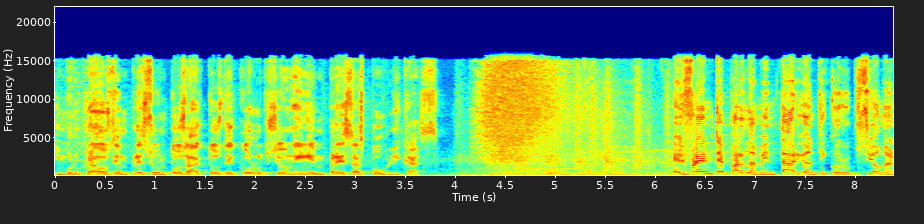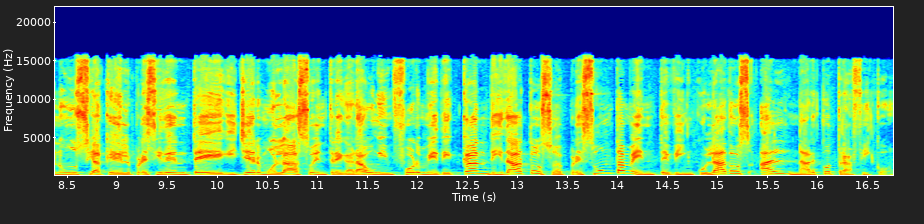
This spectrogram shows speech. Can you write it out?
involucrados en presuntos actos de corrupción en empresas públicas. El Frente Parlamentario Anticorrupción anuncia que el presidente Guillermo Lazo entregará un informe de candidatos presuntamente vinculados al narcotráfico.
